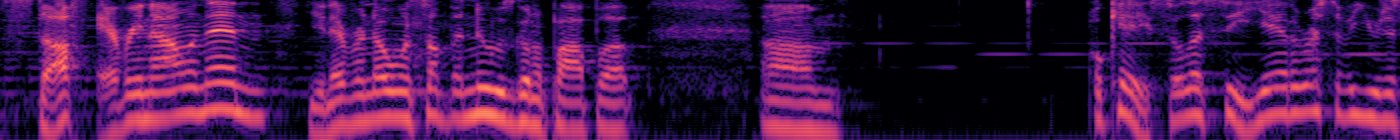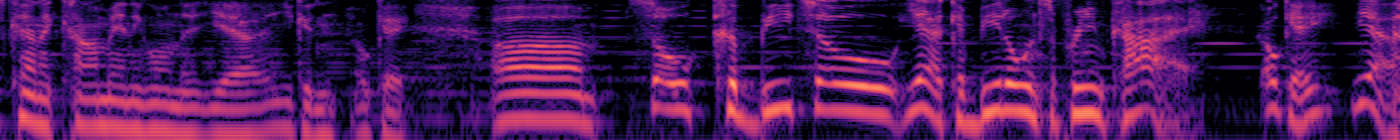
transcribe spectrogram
stuff every now and then. You never know when something new is going to pop up. Um, okay, so let's see. Yeah, the rest of you are just kind of commenting on that. Yeah, you can. Okay. Um, so Kibito, yeah, Kibito and Supreme Kai. Okay, yeah.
